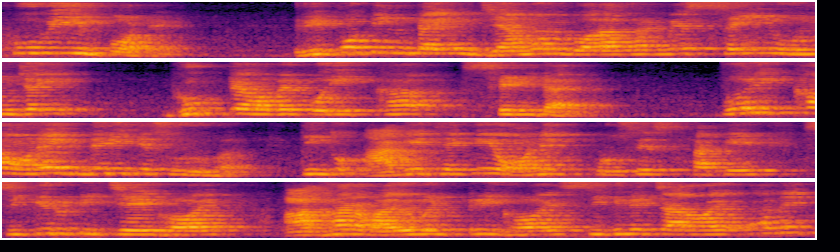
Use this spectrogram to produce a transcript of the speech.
খুবই ইম্পর্টেন্ট রিপোর্টিং টাইম যেমন বলা থাকবে, সেই অনুযায়ী ঢুকতে হবে পরীক্ষা সেন্টারে পরীক্ষা অনেক দেরিতে শুরু হয়, কিন্তু আগে থেকে অনেক প্রসেস থাকে সিকিউরিটি চেক হয় আধার বায়োমেট্রিক হয় সিগনেচার হয়, অনেক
